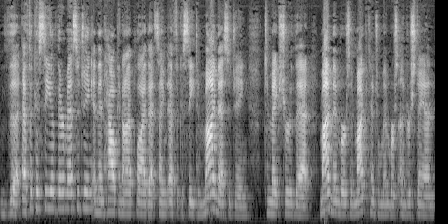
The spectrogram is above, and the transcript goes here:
the efficacy of their messaging and then how can I apply that same efficacy to my messaging to make sure that my members and my potential members understand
